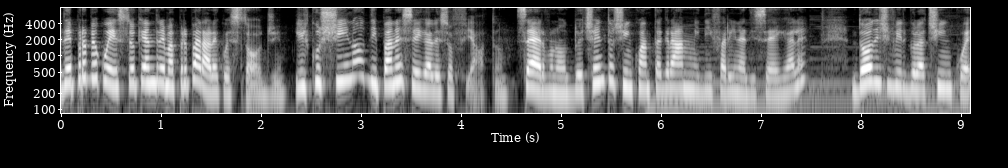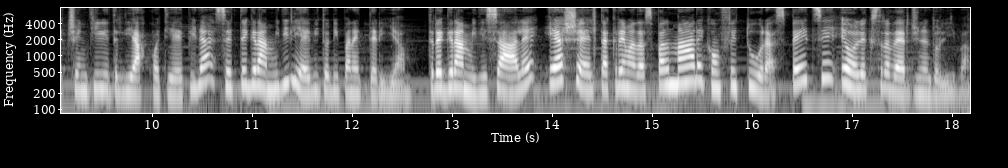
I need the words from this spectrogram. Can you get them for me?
Ed è proprio questo che andremo a preparare quest'oggi. Il cuscino di pane segale soffiato. Servono 250 g di farina di segale, 12,5 c di acqua tiepida, 7 g di lievito di panetteria, 3 g di sale e a scelta crema da spalmare, confettura, spezie e olio extravergine d'oliva.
